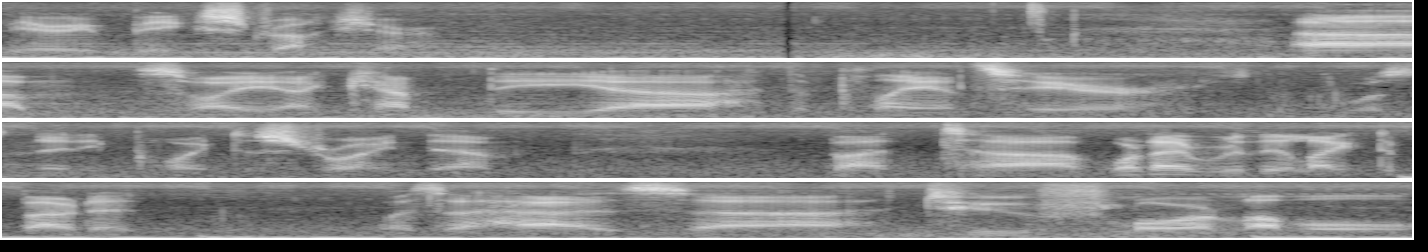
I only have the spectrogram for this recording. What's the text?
very big structure. Um, so I, I, kept the uh, the plants here. There wasn't any point destroying them. But uh, what I really liked about it was it has uh, two floor level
